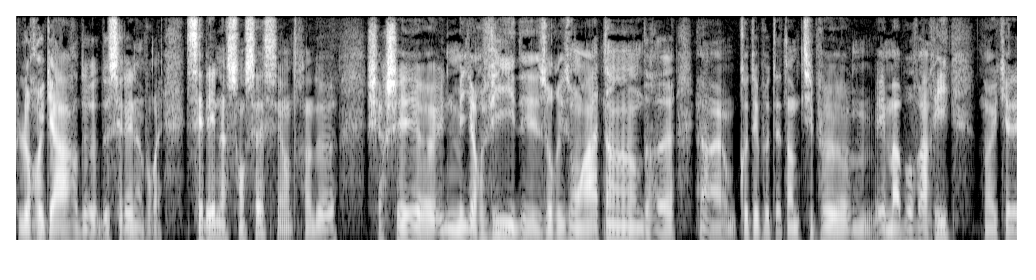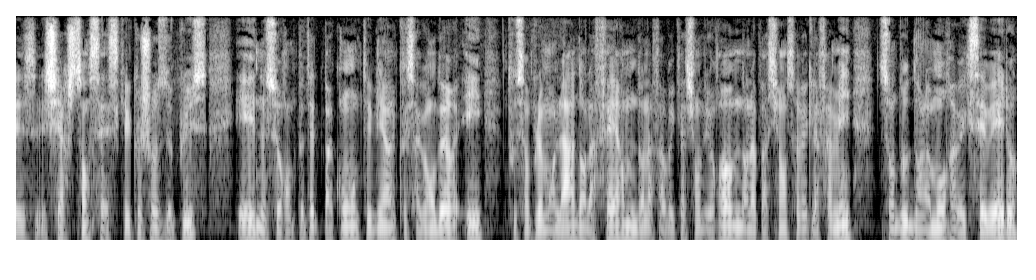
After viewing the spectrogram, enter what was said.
le regard de, de elle. Serena sans cesse est en train de chercher une meilleure vie, des horizons à atteindre, un côté peut-être un petit peu Emma Bovary dans lequel elle cherche sans cesse quelque chose de plus et ne se rend peut-être pas compte eh bien que sa grandeur est tout simplement là dans la ferme, dans la fabrication du rhum, dans la patience avec la famille, sans doute dans l'amour avec Severo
